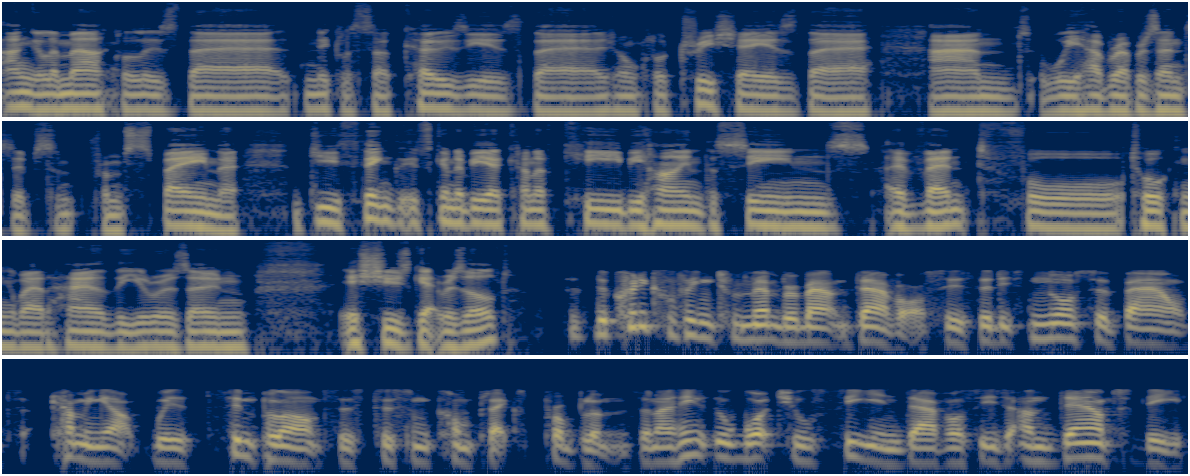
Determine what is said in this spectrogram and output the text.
Angela Merkel is there, Nicolas Sarkozy is there, Jean Claude Trichet is there, and we have representatives from Spain there. Do you think it's going to be a kind of key behind the scenes event for talking about how the Eurozone issues get resolved? The critical thing to remember about Davos is that it's not about coming up with simple answers to some complex problems. And I think that what you'll see in Davos is undoubtedly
